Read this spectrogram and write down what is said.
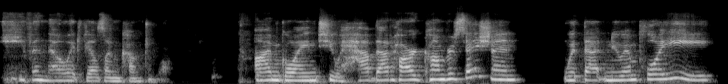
even though it feels uncomfortable. I'm going to have that hard conversation with that new employee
